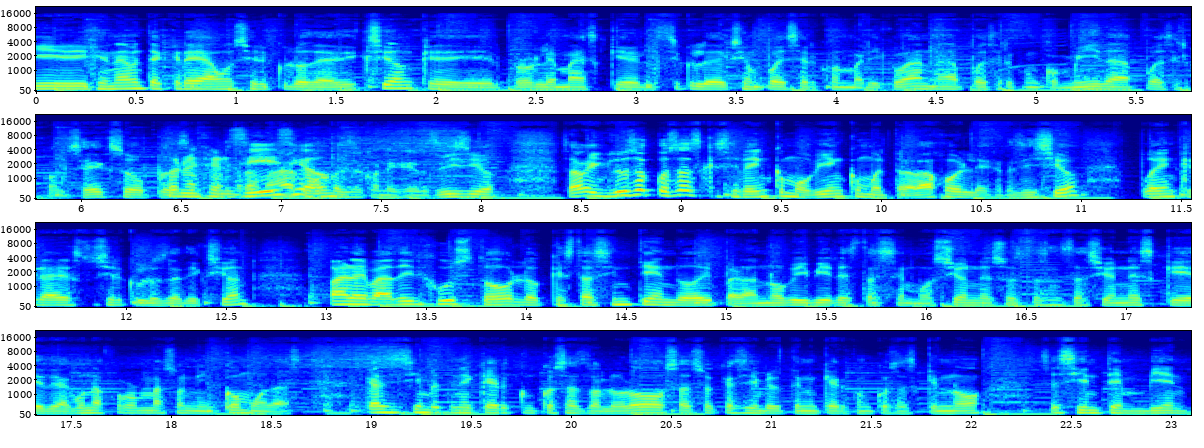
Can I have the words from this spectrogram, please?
Y generalmente crea un círculo de adicción, que el problema es que el círculo de adicción puede ser con marihuana, puede ser con comida, puede ser con sexo, puede Con ser ejercicio. trabajo, puede ser con ejercicio. ¿Sabe? Incluso cosas que se ven como bien como el trabajo o el ejercicio pueden crear estos círculos de adicción para evadir justo lo que estás sintiendo y para no vivir estas emociones o estas sensaciones que de alguna forma son incómodas. Casi siempre tiene que ver con cosas dolorosas o casi siempre tiene que ver con cosas que no se sienten bien,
